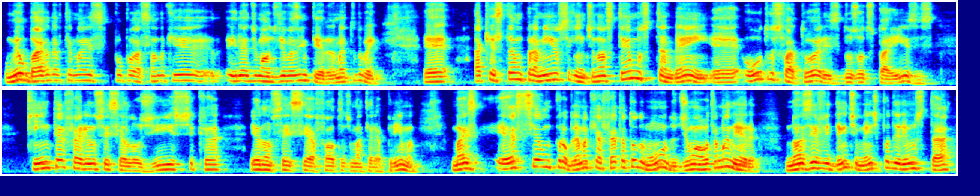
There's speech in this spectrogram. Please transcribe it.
o meu bairro deve ter mais população do que Ilha de Maldivas inteira, mas tudo bem. É, a questão para mim é o seguinte: nós temos também é, outros fatores nos outros países que interferem, não sei se é logística, eu não sei se é a falta de matéria-prima, mas esse é um problema que afeta todo mundo de uma outra maneira. Nós, evidentemente, poderíamos estar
